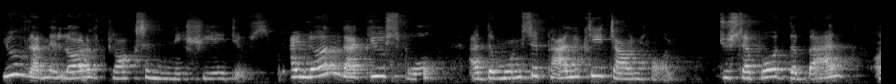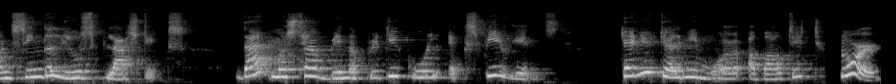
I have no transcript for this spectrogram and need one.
You've done a lot of talks and initiatives. I learned that you spoke at the municipality town hall to support the ban on single use plastics. That must have been a pretty cool experience. Can you tell me more about it? Sure.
